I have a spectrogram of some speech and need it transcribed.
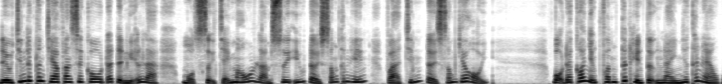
điều chính Đức Thánh Cha Francisco đã định nghĩa là một sự chảy máu làm suy yếu đời sống thánh hiến và chính đời sống giáo hội. Bộ đã có những phân tích hiện tượng này như thế nào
